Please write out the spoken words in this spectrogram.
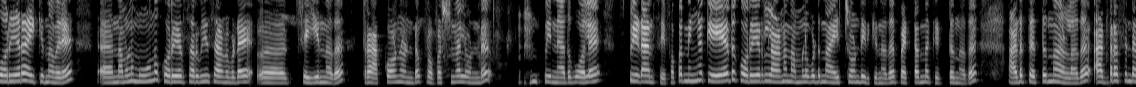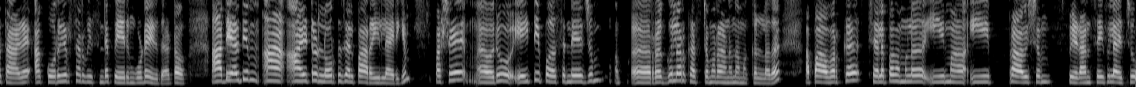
കൊറിയർ അയക്കുന്നവർ നമ്മൾ മൂന്ന് കൊറിയർ സർവീസാണ് ഇവിടെ ചെയ്യുന്നത്. ട്രാക്കോൺ ഉണ്ട് പ്രൊഫഷണൽ ഉണ്ട് പിന്നെ അതുപോലെ സ്പീഡ് ആൻഡ് സേഫ് അപ്പം നിങ്ങൾക്ക് ഏത് കൊറിയറിലാണ് നമ്മളിവിടുന്ന് അയച്ചുകൊണ്ടിരിക്കുന്നത് പെട്ടെന്ന് കിട്ടുന്നത് അടുത്തെത്തുന്നുള്ളത് അഡ്രസ്സിന്റെ താഴെ ആ കൊറിയർ സർവീസിന്റെ പേരും കൂടെ എഴുതുക കേട്ടോ. ആദ്യം ആദ്യം ആയിട്ടുള്ളവർക്ക് ചിലപ്പോൾ അറിയില്ലായിരിക്കും. പക്ഷേ ഒരു എയ്റ്റി പെർസെന്റേജും റെഗുലർ കസ്റ്റമറാണ് നമുക്കുള്ളത്. അപ്പോൾ അവർക്ക് ചിലപ്പോൾ നമ്മൾ ഈ ഈ പ്രാവശ്യം സ്പീഡ് ആൻഡ് സേഫിൽ അയച്ചു.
